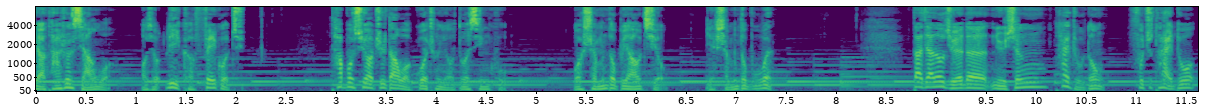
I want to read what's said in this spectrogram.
只要他说想我，我就立刻飞过去。他不需要知道我过程有多辛苦，我什么都不要求，也什么都不问。大家都觉得女生太主动，付出太多，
